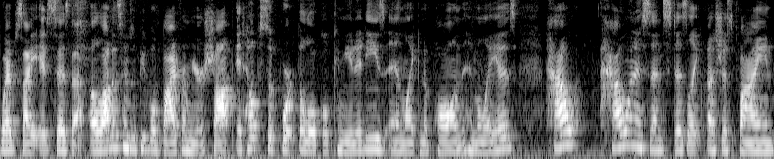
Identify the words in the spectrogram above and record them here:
website it says that a lot of times when people buy from your shop, it helps support the local communities in like Nepal and the Himalayas. How how in a sense does like us just buying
